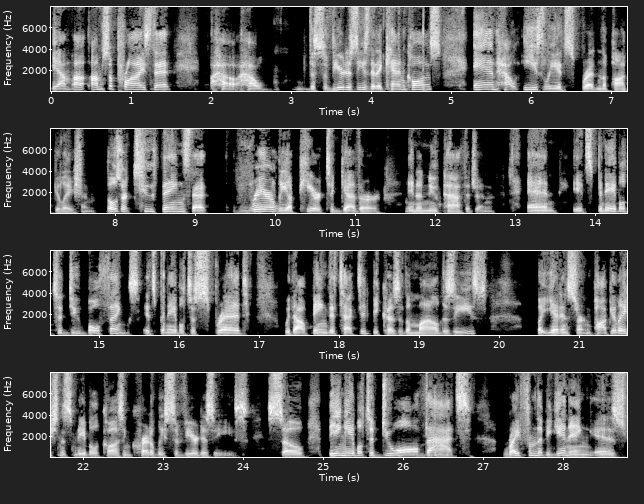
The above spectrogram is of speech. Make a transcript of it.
Yeah, I'm, I'm surprised at how how the severe disease that it can cause and how easily it's spread in the population. Those are two things that rarely appear together in a new pathogen. And it's been able to do both things. It's been able to spread without being detected because of the mild disease, but yet in certain populations, it's been able to cause incredibly severe disease. So being able to do all that right from the beginning is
